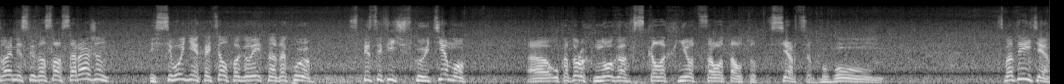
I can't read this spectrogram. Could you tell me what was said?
С вами Святослав Саражин. И сегодня я хотел поговорить на такую специфическую тему, э, у которых много всколыхнется вот так вот в сердце. Бум. Смотрите,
